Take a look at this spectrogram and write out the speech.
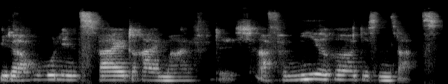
Wiederhole ihn zwei, dreimal für dich. Affirmiere diesen Satz.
